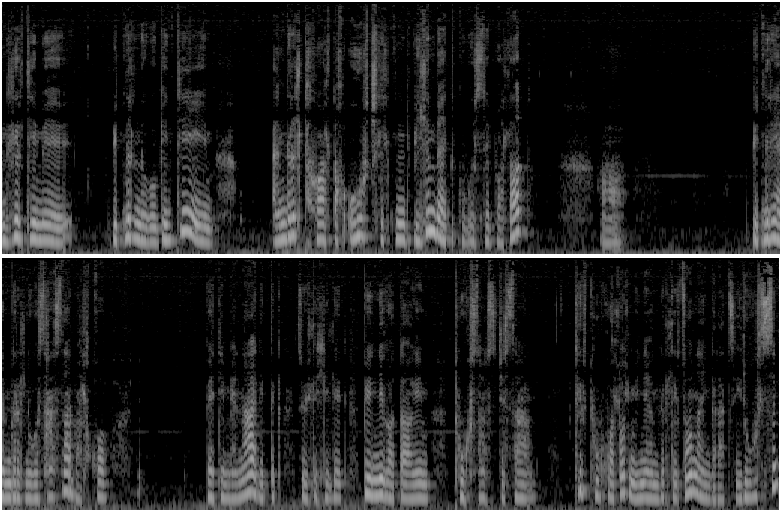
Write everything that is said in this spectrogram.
үнэхээр тийм ээ бид нар нөгөө гинтийн ийм амьдрал тохиолдох өөрчлөлтөнд бэлэн байдаггүйгээсээ болоод а бидний амьдрал нөгөө санснаар болохгүй байт юм байна гэдэг зүйлийг хэлээд би нэг одоо ийм түүх сонсч исэн. Тэр түүх бол миний амьдралыг 180 градус эргүүлсэн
